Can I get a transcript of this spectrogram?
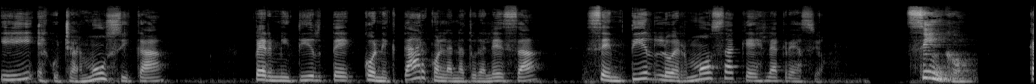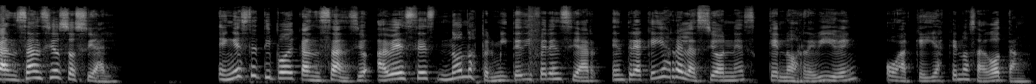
y escuchar música, permitirte conectar con la naturaleza, sentir lo hermosa que es la creación. 5. Cansancio social. En este tipo de cansancio a veces no nos permite diferenciar entre aquellas relaciones que nos reviven o aquellas que nos agotan.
